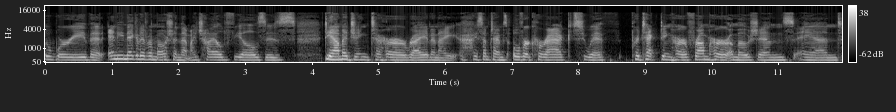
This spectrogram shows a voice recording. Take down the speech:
worry that any negative emotion that my child feels is damaging to her, right? And I, I sometimes overcorrect with protecting her from her emotions and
